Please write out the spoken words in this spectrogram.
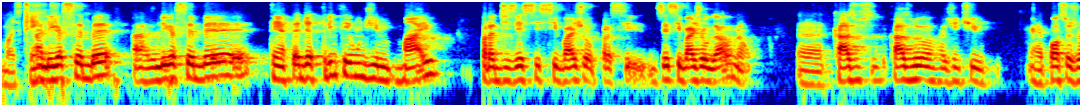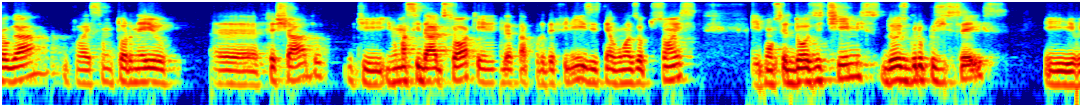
mais quente? A Liga CB, a Liga CB tem até dia 31 de maio para dizer se, se vai para dizer se vai jogar ou não. É, caso, caso a gente é, possa jogar, vai ser um torneio é, fechado de, em uma cidade só, que ainda está por definir, existem algumas opções, e vão ser 12 times, dois grupos de seis, e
